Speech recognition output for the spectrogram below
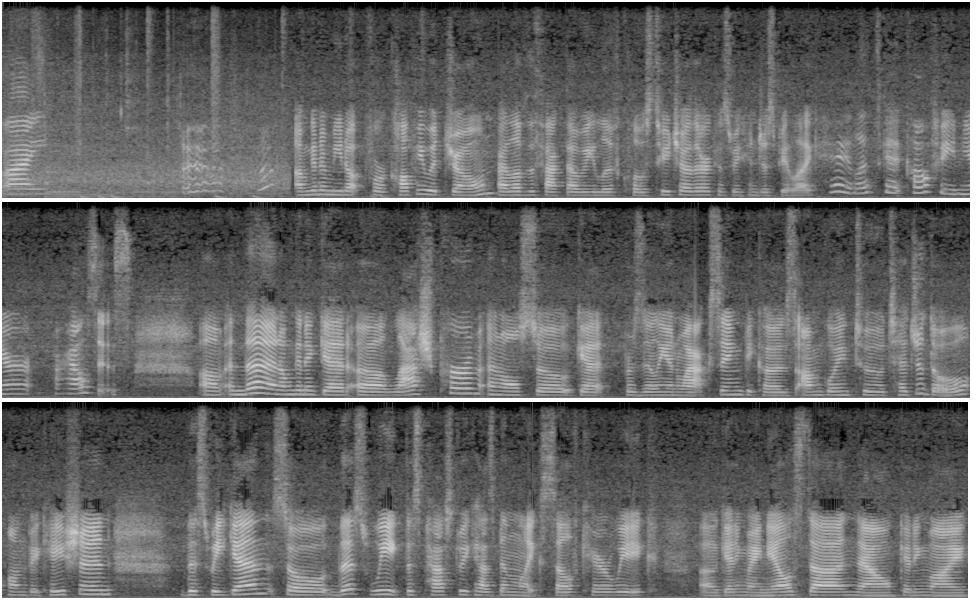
Bye. I'm gonna meet up for coffee with Joan. I love the fact that we live close to each other because we can just be like, hey, let's get coffee near our houses. Um, and then I'm gonna get a lash perm and also get Brazilian waxing because I'm going to Jeju-do on vacation this weekend. So this week, this past week has been like self-care week. Uh, getting my nails done, now getting my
